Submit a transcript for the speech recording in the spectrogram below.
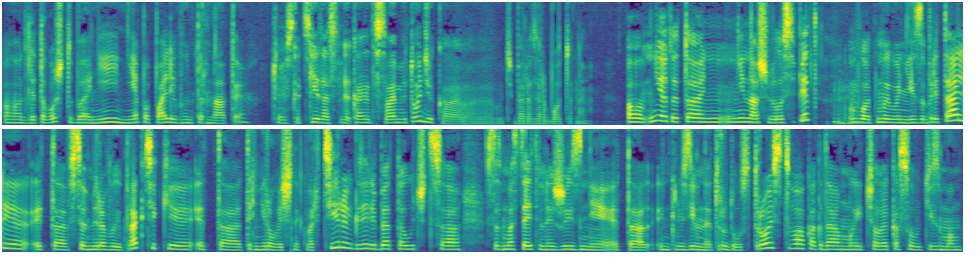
а, для того, чтобы они не попали в интернаты. То есть какие-то, какая-то своя методика у тебя разработана? А, нет, это не наш велосипед. Угу. Вот, мы его не изобретали. Это все мировые практики. Это тренировочные квартиры, где ребята учатся самостоятельной жизни. Это инклюзивное трудоустройство, когда мы человека с аутизмом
